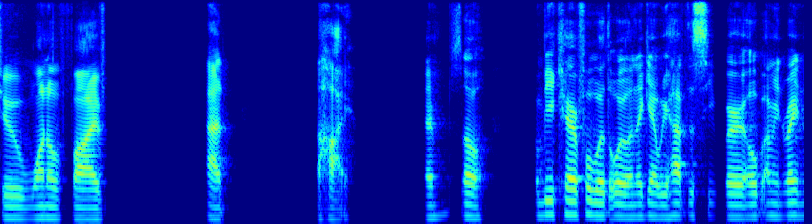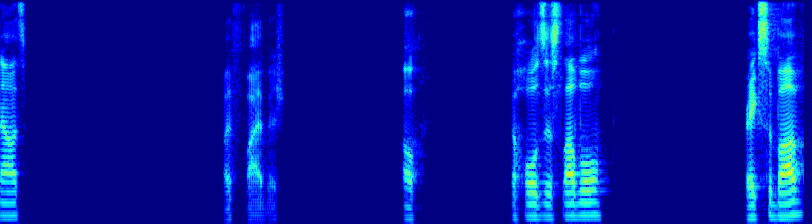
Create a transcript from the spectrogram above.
to 105 at the high. Okay, so be careful with oil. And again, we have to see where I mean, right now it's by five ish. It holds this level, breaks above,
